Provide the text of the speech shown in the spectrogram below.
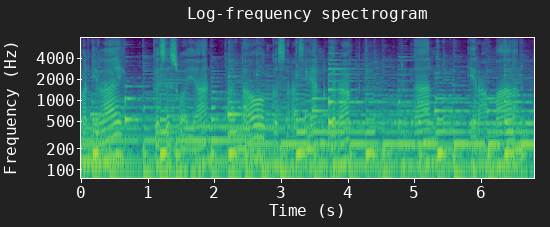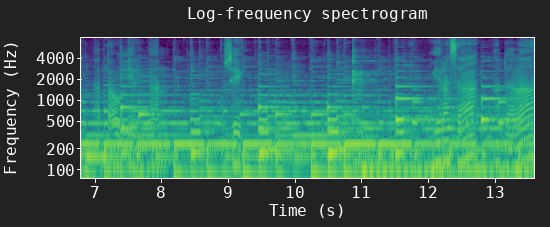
menilai kesesuaian atau keserasian gerak dengan irama atau iringan musik. Wirasa adalah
